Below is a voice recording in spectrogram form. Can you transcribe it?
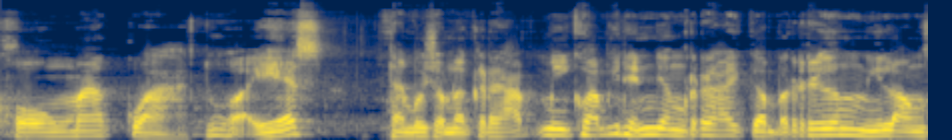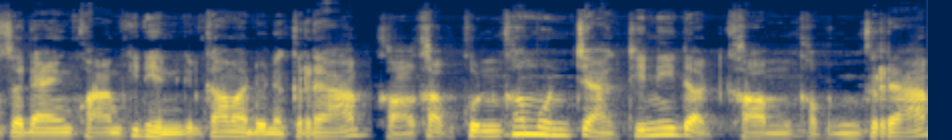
โค้งมากกว่าตัว S ท่านผู้ชมนะครับ มีความคิดเห็นอย่างไรกับเรื่องนี้ลองแสดงความคิดเห็นกันเข้ามาดูนะครับ ขอขอบคุณข้อมูลจากที่นี่ .com ขอบคุณครับ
